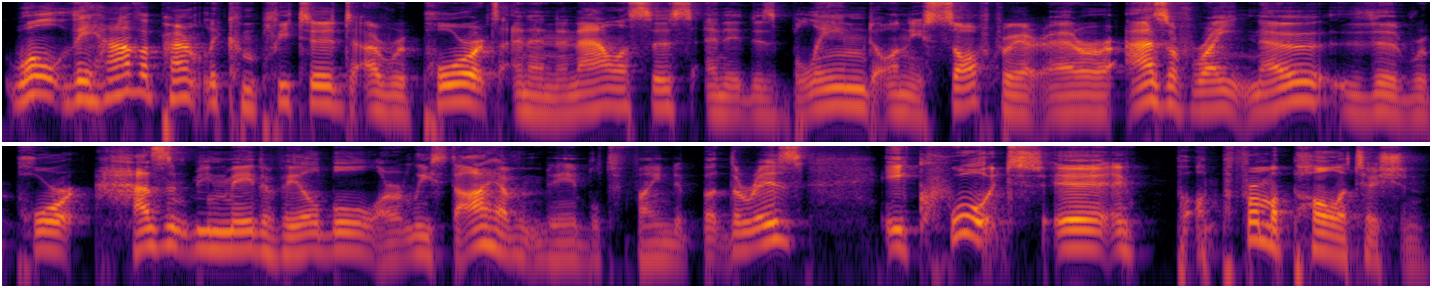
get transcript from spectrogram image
well, they have apparently completed a report and an analysis, and it is blamed on a software error. As of right now, the report hasn't been made available, or at least I haven't been able to find it, but there is a quote uh, from a politician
